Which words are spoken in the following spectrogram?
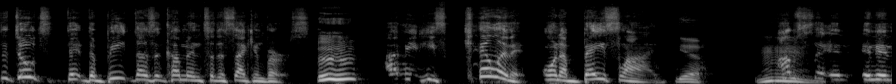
the dude's the, the beat doesn't come into the second verse. Mm-hmm. I mean, he's killing it on a bass line. Yeah. I'm Mm. saying, and then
